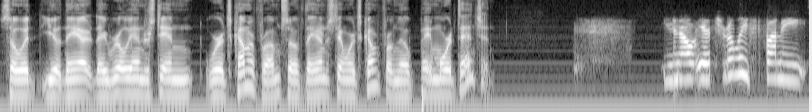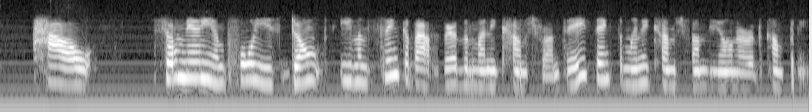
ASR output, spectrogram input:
So it you they are, they really understand where it's coming from. So if they understand where it's coming from, they'll pay more attention. You know, it's really funny how so many employees don't even think about where the money comes from. They think the money comes from the owner of the company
